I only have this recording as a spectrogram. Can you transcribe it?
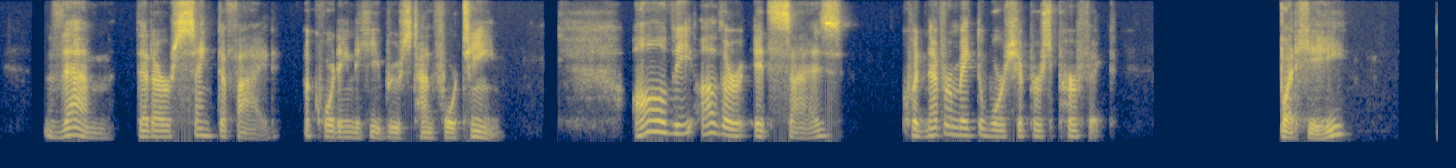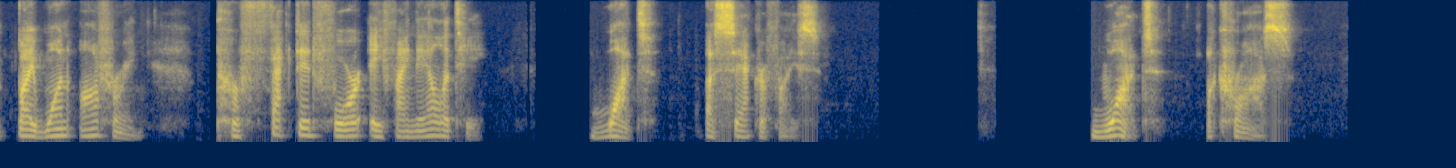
them that are sanctified, according to Hebrews 10:14. All the other, it says, could never make the worshippers perfect. But he, by one offering, perfected for a finality. What a sacrifice! What a cross!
